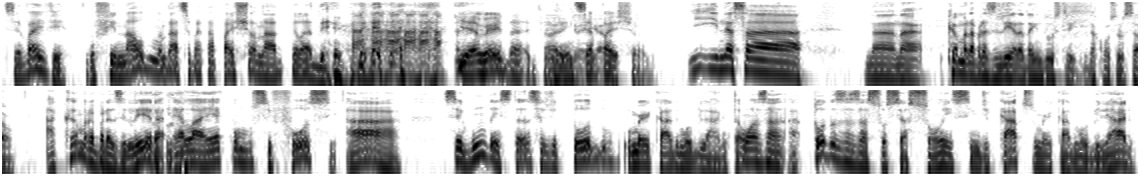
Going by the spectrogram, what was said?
você vai ver, no final do mandato você vai estar apaixonado pela DEME. e é verdade, a Olha gente se apaixona. E, e nessa. Na, na, Câmara Brasileira da Indústria da Construção? A Câmara Brasileira, ela é como se fosse a segunda instância de todo o mercado imobiliário. Então, as, a, todas as associações, sindicatos do mercado imobiliário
